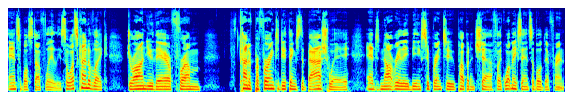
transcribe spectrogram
Ansible stuff lately. So what's kind of like drawn you there from kind of preferring to do things the bash way and not really being super into puppet and chef like what makes ansible different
